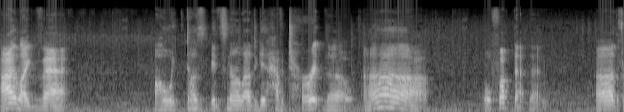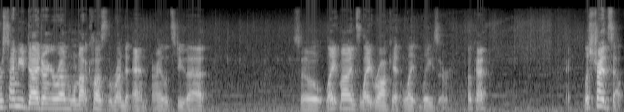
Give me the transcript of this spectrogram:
I like that. Oh, it does. It's not allowed to get have a turret though. Ah. Well, fuck that then. Uh, the first time you die during a run will not cause the run to end. All right, let's do that. So, light mines, light rocket, light laser. Okay. Okay, let's try this out.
